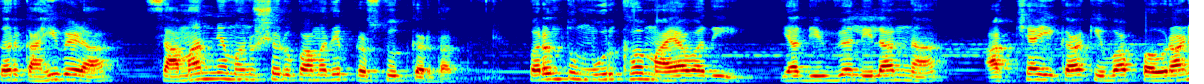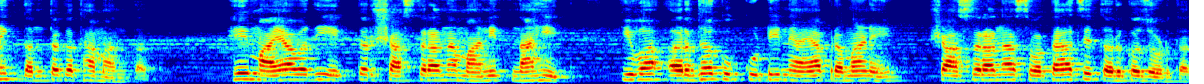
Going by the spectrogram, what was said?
तर काही वेळा सामान्य मनुष्य रूपामध्ये प्रस्तुत करतात. परंतु मूर्ख मायावादी या दिव्य लीलांना आख्यायिका किंवा पौराणिक दंतकथा मानतात. हे मायावादी एकतर शास्त्रांना मानित नाहीत किंवा अर्धकुक्कुटी न्यायाप्रमाणे शास्त्रांना स्वतःचे तर्क जोडतात.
